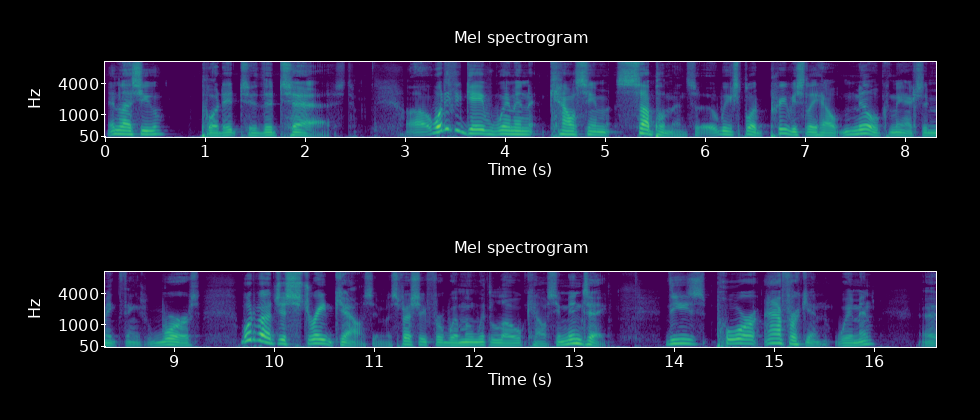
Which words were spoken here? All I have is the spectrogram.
unless you put it to the test. Uh, what if you gave women calcium supplements? Uh, we explored previously how milk may actually make things worse. What about just straight calcium, especially for women with low calcium intake? These poor African women, uh,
